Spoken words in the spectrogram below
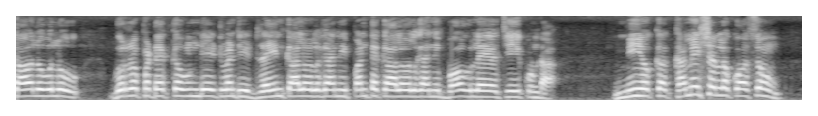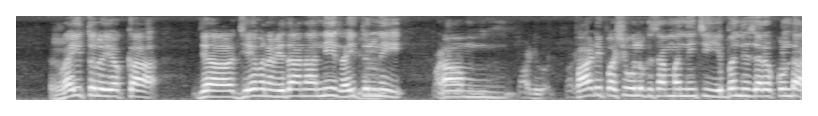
కాలువలు గుర్రపటెక్క ఉండేటువంటి డ్రైన్ కాలువలు కానీ పంట కాలువలు కానీ బాగులే చేయకుండా మీ యొక్క కమిషన్ల కోసం రైతుల యొక్క జీవన విధానాన్ని రైతుల్ని పాడి పశువులకు సంబంధించి ఇబ్బంది జరగకుండా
